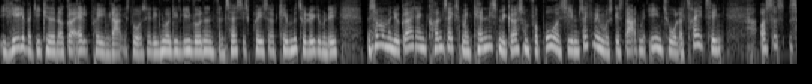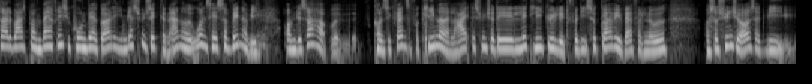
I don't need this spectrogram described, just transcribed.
i hele værdikæden og gøre alt på én gang stort set. Ikke? Nu har de lige vundet en fantastisk pris, og kæmpe tillykke med det. Men så må man jo gøre det i en kontekst, man kan ligesom vi gør som forbruger og sige, jamen, så kan vi måske starte med en, to eller tre ting. Og så, så er det bare at spørge, hvad er risikoen ved at gøre det? Jamen, jeg synes ikke, den er noget. Uanset så vinder vi. Om det så har øh, konsekvenser for klimaet eller ej, det synes jeg, det er lidt ligegyldigt, fordi så gør vi i hvert fald noget. Og så synes jeg også, at vi,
